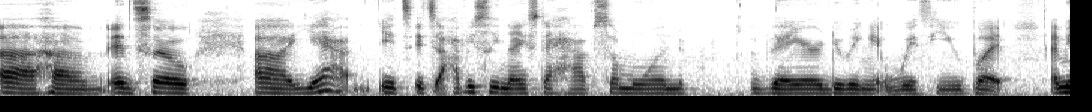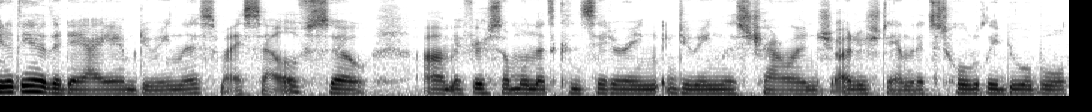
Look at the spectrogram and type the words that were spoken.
uh, um, and so uh, yeah, it's it's obviously nice to have someone there doing it with you. But I mean, at the end of the day, I am doing this myself. So um, if you're someone that's considering doing this challenge, understand that it's totally doable.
